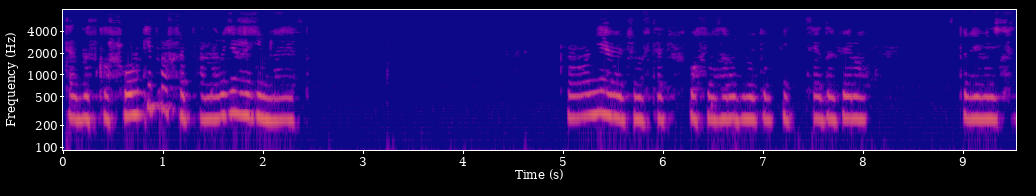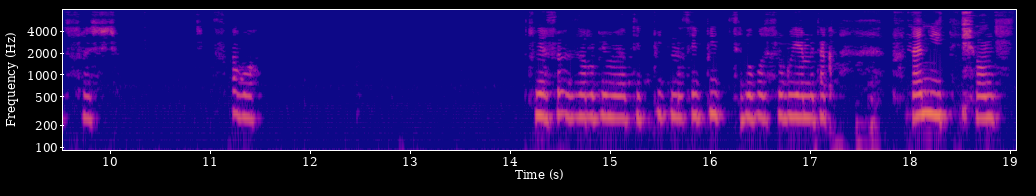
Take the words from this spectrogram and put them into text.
Tak bez koszulki, proszę pana. Że zimno jest. No, nie wiem, czy my w taki sposób zarobimy tą pizzę, dopiero 196. Słabo. Nie sobie zarobimy na tej, na tej pizzy, bo potrzebujemy tak przynajmniej 1000,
